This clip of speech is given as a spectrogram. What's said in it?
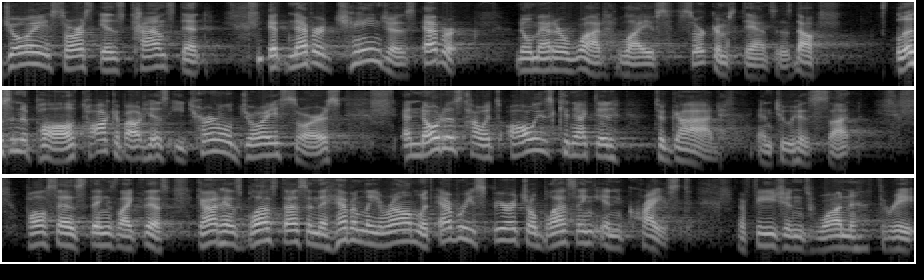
joy source is constant. It never changes, ever no matter what life's circumstances. Now, listen to Paul talk about his eternal joy source and notice how it's always connected to God and to his Son. Paul says things like this God has blessed us in the heavenly realm with every spiritual blessing in Christ. Ephesians 1 3.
